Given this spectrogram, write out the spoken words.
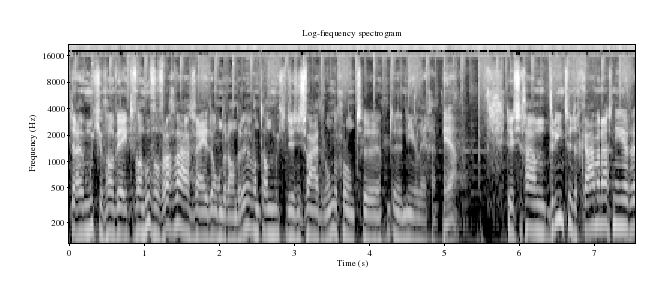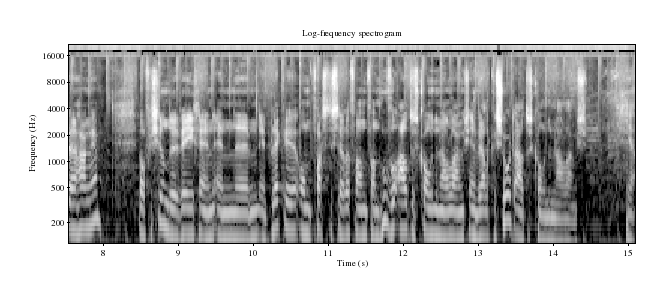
Daar moet je van weten van hoeveel vrachtwagens rijden er onder andere. Want dan moet je dus een zwaardere ondergrond neerleggen. Ja. Dus er gaan 23 camera's neerhangen op verschillende wegen en, en, eh, en, plekken om vast te stellen van, van hoeveel auto's komen er nou langs en welke soort auto's komen er nou langs. Ja.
